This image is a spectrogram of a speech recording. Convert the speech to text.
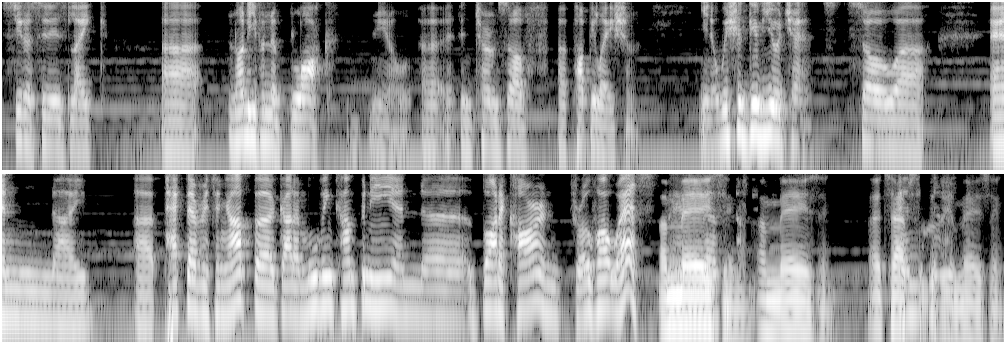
Cedar City is like uh, not even a block you know, uh, in terms of uh, population. You know, we should give you a chance. So, uh, and I uh, packed everything up, uh, got a moving company, and uh, bought a car and drove out west. Amazing, and, amazing. That's absolutely and, amazing.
